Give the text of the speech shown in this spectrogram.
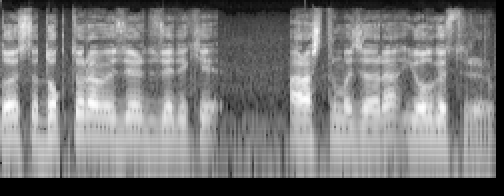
Dolayısıyla doktora ve üzeri düzeydeki araştırmacılara yol gösteriyorum.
